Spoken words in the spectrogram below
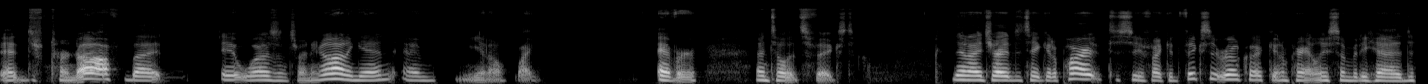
it turned off, but it wasn't turning on again, and you know, like ever until it's fixed. Then I tried to take it apart to see if I could fix it real quick, and apparently somebody had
